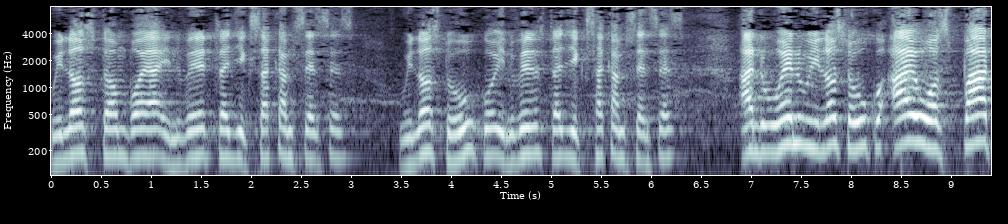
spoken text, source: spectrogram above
We lost Tom Mboya in very tragic circumstances. We lost Ouko in very tragic circumstances. And when we lost Ouko, I was part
